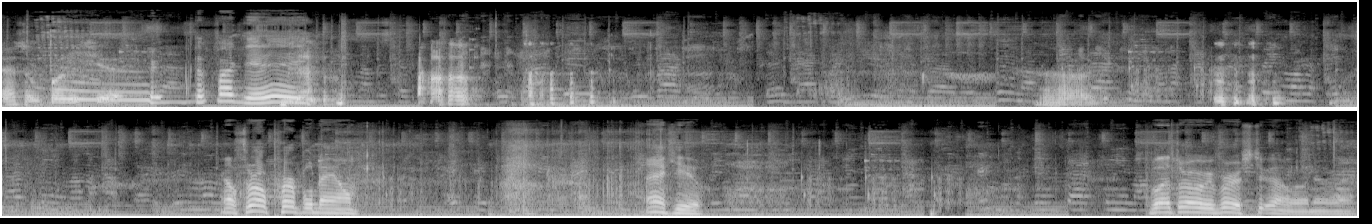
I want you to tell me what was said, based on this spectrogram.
That's some funny shit. The fuck it is. Oh, Now throw purple down. Thank you. But throw a reverse too. Oh, never mind.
